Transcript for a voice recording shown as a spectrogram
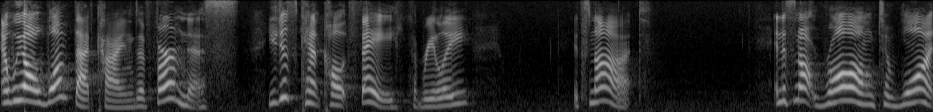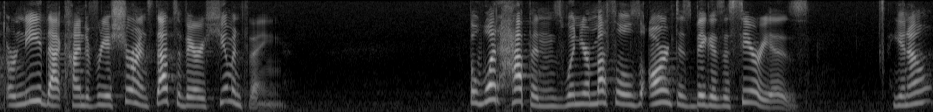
And we all want that kind of firmness. You just can't call it faith, really. It's not. And it's not wrong to want or need that kind of reassurance. That's a very human thing. But what happens when your muscles aren't as big as Assyria's? You know,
